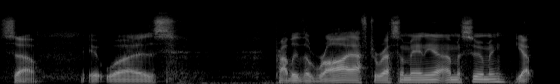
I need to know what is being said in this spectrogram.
So it was probably the Raw after WrestleMania. I'm assuming. Yep.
